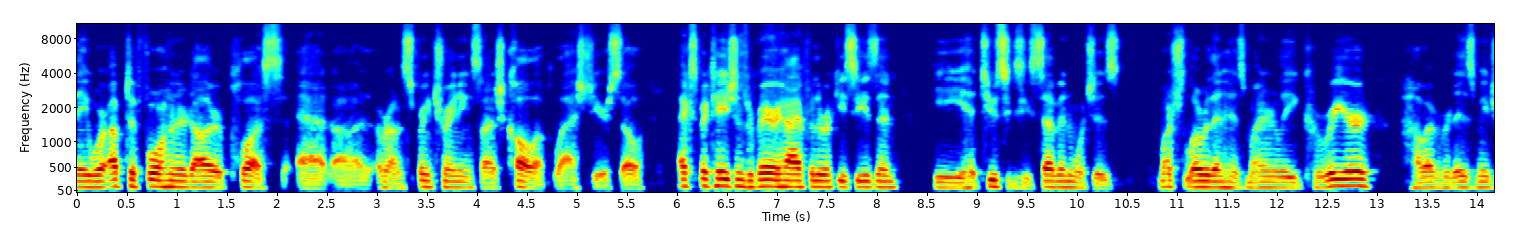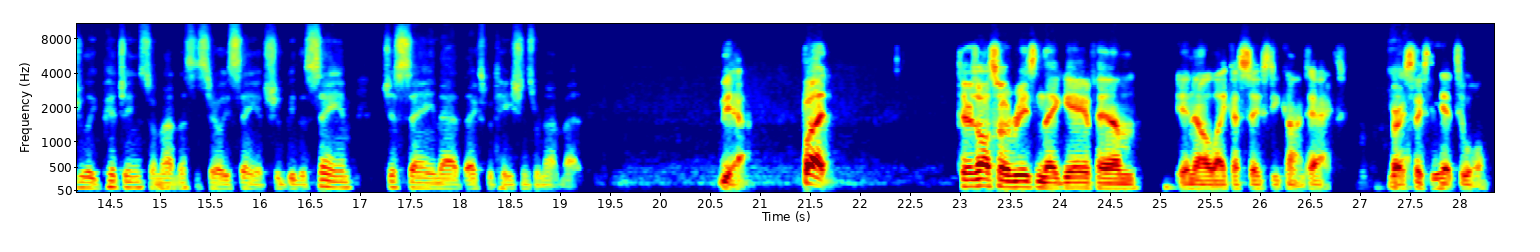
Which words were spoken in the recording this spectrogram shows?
they were up to $400 plus at uh, around spring training slash call up last year. So expectations were very high for the rookie season. He hit 267, which is much lower than his minor league career. However, it is major league pitching, so I'm not necessarily saying it should be the same just saying that the expectations were not met. Yeah. But there's also a reason they gave him, you know, like a 60 contact or Yeah. a 60 hit tool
